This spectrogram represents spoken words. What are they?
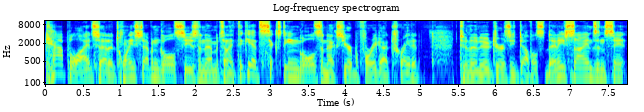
capitalized. Had a 27 goal season in Edmonton. I think he had 16 goals the next year before he got traded to the New Jersey Devils. Then he signs in St.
